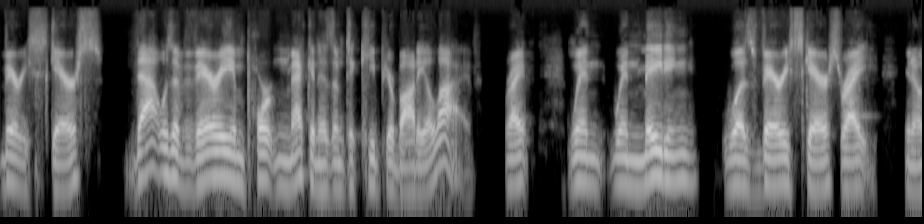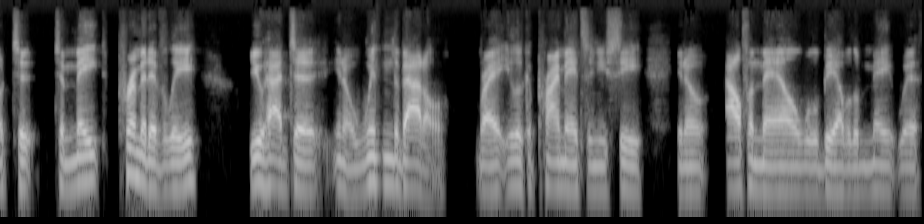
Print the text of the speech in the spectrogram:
very scarce, that was a very important mechanism to keep your body alive, right? When when mating was very scarce, right? You know, to to mate primitively, you had to, you know, win the battle, right? You look at primates and you see, you know, alpha male will be able to mate with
